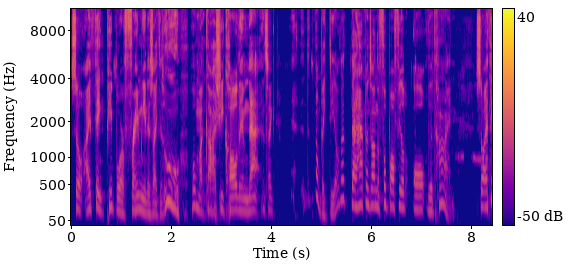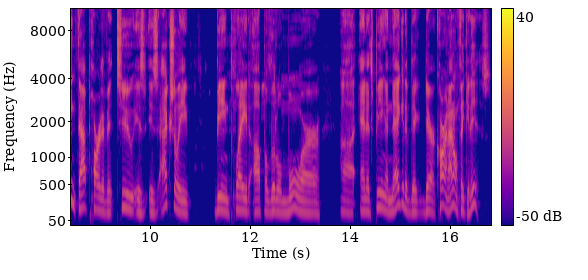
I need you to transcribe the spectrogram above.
So I think people are framing it as like this, ooh, oh my gosh, he called him that. It's like eh, no big deal. That that happens on the football field all the time. So I think that part of it too is is actually being played up a little more uh, and it's being a negative to Derek Carr, and I don't think it is.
